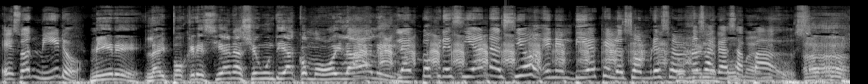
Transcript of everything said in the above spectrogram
Eso admiro. Mire, la hipocresía nació en un día como hoy, Lali. La hipocresía nació en el día que los hombres son unos la agazapados. Ah.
